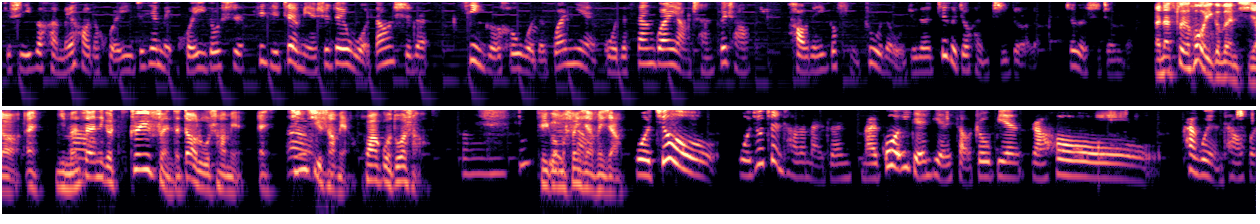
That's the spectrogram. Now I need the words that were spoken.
就是一个很美好的回忆，这些美回忆都是积极正面，是对我当时的性格和我的观念、我的三观养成非常。好的一个辅助的，我觉得这个就很值得了，这个是真的。哎，那最后一个问题啊，哎，你们在那个追粉的道路上面，哎，经济上面花过多少？嗯，可以给我们分享分享。我就我就正常的买专买过一点点小周边，然后看过演唱会，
